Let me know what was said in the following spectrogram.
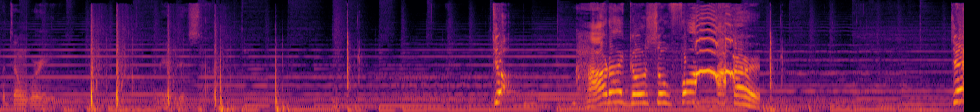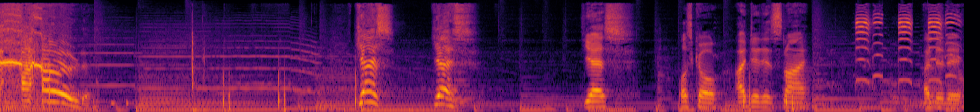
But don't worry. I'll get this time. How'd I go so far? Dude! Yes! Yes! Yes. Let's go. I did it, Sny. I did it.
